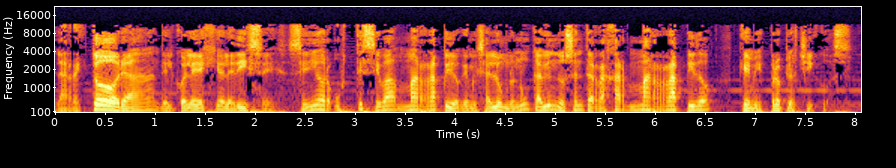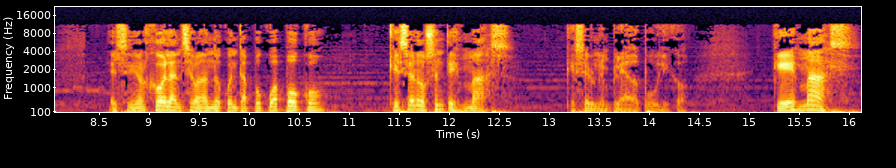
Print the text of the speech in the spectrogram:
la rectora del colegio le dice, señor, usted se va más rápido que mis alumnos. Nunca vi un docente rajar más rápido que mis propios chicos. El señor Holland se va dando cuenta poco a poco que ser docente es más que ser un empleado público. Que es más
